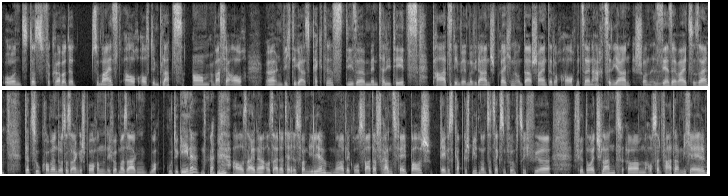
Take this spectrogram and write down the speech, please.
und das verkörpert er zumeist auch auf dem Platz, ähm, was ja auch äh, ein wichtiger Aspekt ist, dieser Mentalitätspart, den wir immer wieder ansprechen. Und da scheint er doch auch mit seinen 18 Jahren schon sehr, sehr weit zu sein. Dazu kommen, du hast es angesprochen, ich würde mal sagen, boah, gute Gene aus einer, aus einer Tennisfamilie. Na, der Großvater Franz Feldbausch, Davis Cup gespielt, 1956 für, für Deutschland. Ähm, auch sein Vater Michael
